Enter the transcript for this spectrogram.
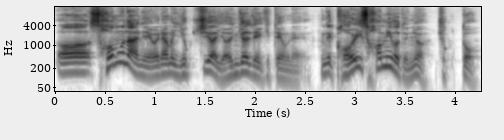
어 섬은 아니에요. 왜냐하면 육지와 연결돼 있기 때문에. 근데 거의 섬이거든요. 죽도.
